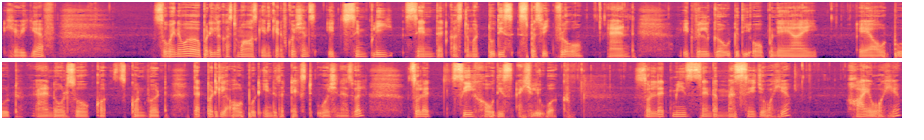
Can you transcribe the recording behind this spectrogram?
here we have so whenever a particular customer asks any kind of questions it simply send that customer to this specific flow and it will go to the openai AI output and also co convert that particular output into the text version as well. So let's see how this actually work. So let me send a message over here. Hi over here.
